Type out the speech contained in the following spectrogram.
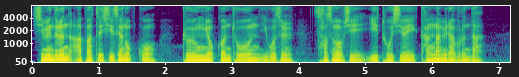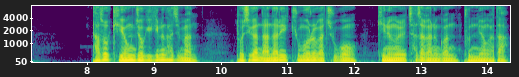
시민들은 아파트 시세 높고 교육 여건 좋은 이곳을 서슴없이 이 도시의 강남이라 부른다. 다소 기형적이기는 하지만 도시가 나날이 규모를 갖추고 기능을 찾아가는 건 분명하다.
